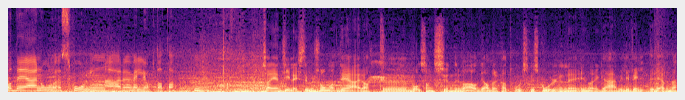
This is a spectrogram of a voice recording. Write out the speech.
og det er noe skolen er veldig opptatt av. Så er en tilleggsdimensjon. Det er at eh, både Sankt Sunniva og de andre katolske skolene i Norge er veldig veldrevne.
